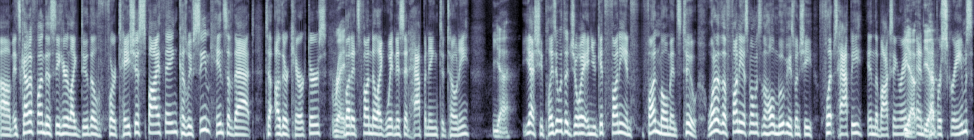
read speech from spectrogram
Um, it's kind of fun to see her like do the flirtatious spy thing because we've seen hints of that to other characters, Right. But it's fun to like witness it happening to Tony. Yeah, Yeah, she plays it with a joy, and you get funny and f- fun moments too. One of the funniest moments in the whole movie is when she flips Happy in the boxing ring, Yep, and yep. Pepper screams,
